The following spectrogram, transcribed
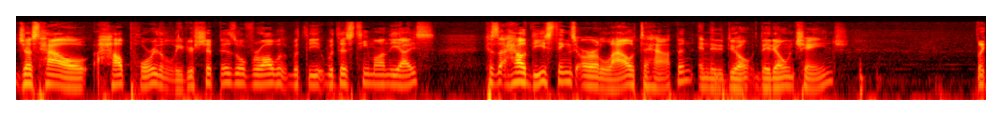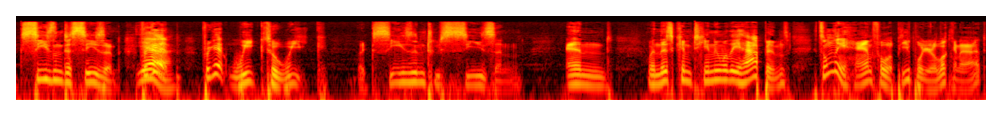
just how how poor the leadership is overall with, with the with this team on the ice, because how these things are allowed to happen and they don't they don't change. Like season to season. Yeah. Forget, forget week to week. Like season to season. And when this continually happens, it's only a handful of people you're looking at.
